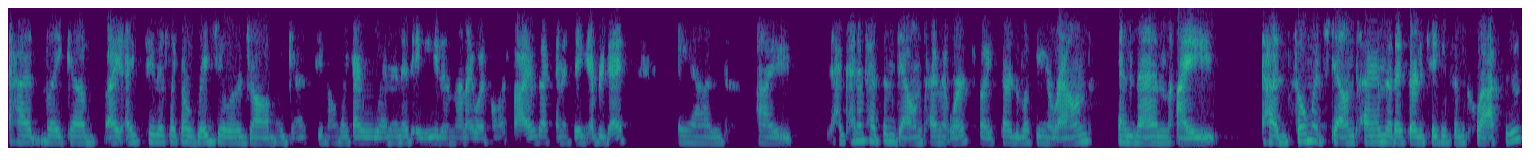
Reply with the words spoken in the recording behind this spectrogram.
at like a I, I'd say this like a regular job, I guess. You know, like I went in at eight and then I went home at five, that kind of thing every day. And I I kind of had some downtime at work, so I started looking around. And then I had so much downtime that I started taking some classes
